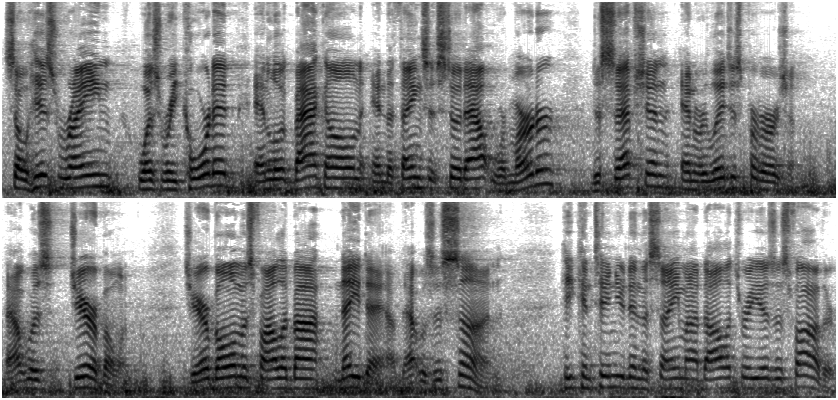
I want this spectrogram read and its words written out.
So his reign was recorded and looked back on, and the things that stood out were murder, deception, and religious perversion. That was Jeroboam. Jeroboam was followed by Nadab, that was his son. He continued in the same idolatry as his father.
